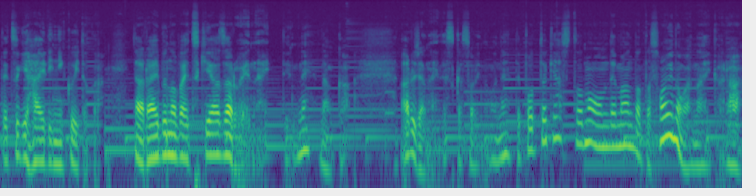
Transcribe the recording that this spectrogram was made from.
で次入りにくいとか。だからライブの場合付き合わざるを得ないっていうね。なんかあるじゃないですかそういうのがね。でポッドキャストのオンデマンドだとそういうのがないから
